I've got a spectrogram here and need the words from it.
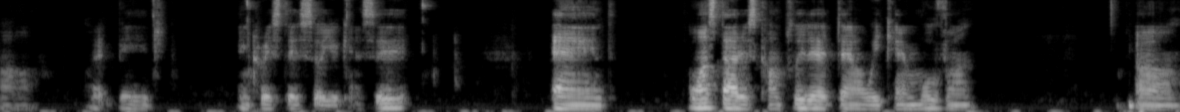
Um, let me increase this so you can see. And once that is completed then we can move on. Um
